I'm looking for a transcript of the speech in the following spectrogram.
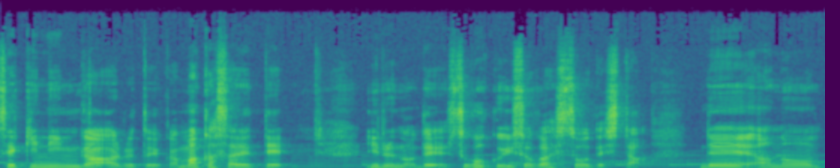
責任があるというか任されているのですごく忙しそうでした。であの、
